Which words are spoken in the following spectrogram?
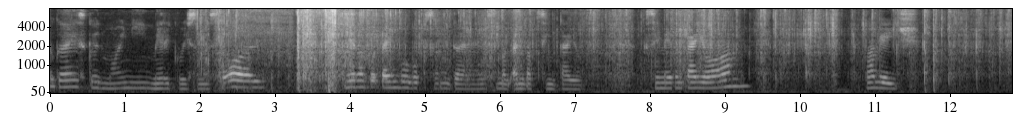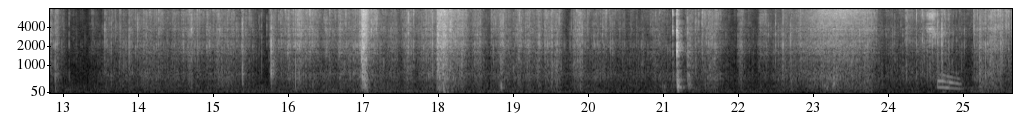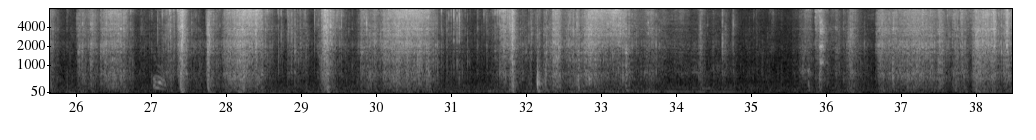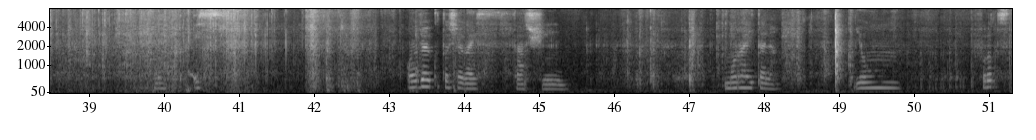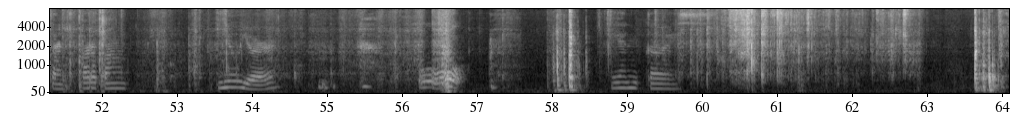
Hello guys, good morning. Merry Christmas all. Meron po tayong bubuksan guys. Mag-unboxing tayo. Kasi meron tayong package. Shin. Two. Ayan, guys. Order ko to siya guys sa Shein. Murayta lang. Yung fruit stand para pang New Year. Oo. Ayan guys.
